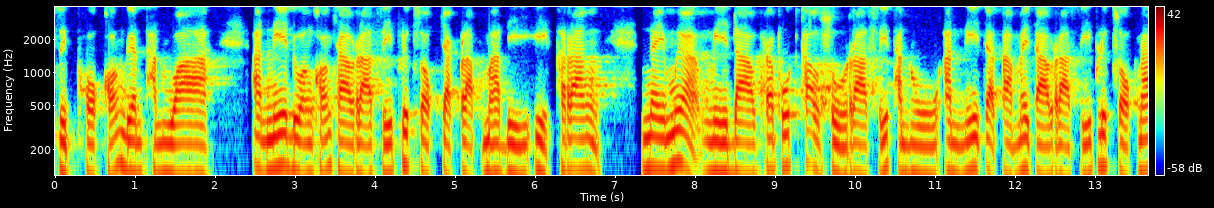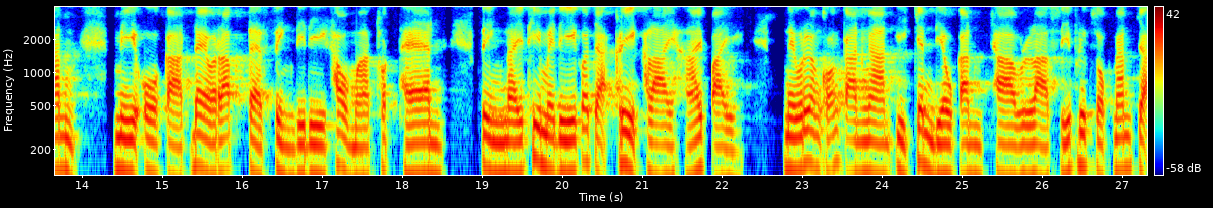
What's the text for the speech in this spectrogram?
26 ของเดือนธันวา อันนี้ดวงของชาวราศีพฤษภจะกลับมาดีอีกครั้ง ในเมื่อมีดาวพระพุธเข้าสู่ราศีธนู อันนี้จะทำให้ชาวราศีพฤษภนั้น มีโอกาสได้รับแต่สิ่งดีๆเข้ามาทดแทน สิ่งไหนที่ไม่ดีก็จะคลี่คลายหายไป ในเรื่องของการงานอีกเช่นเดียวกัน ชาวราศีพฤษภนั้นจะ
